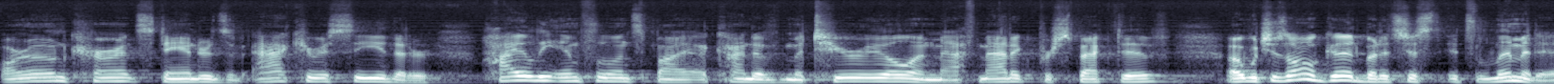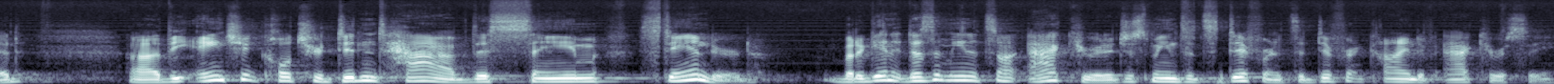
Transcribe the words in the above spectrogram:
our own current standards of accuracy that are highly influenced by a kind of material and mathematic perspective, uh, which is all good, but it's just it's limited. Uh, the ancient culture didn't have this same standard. But again, it doesn't mean it's not accurate, it just means it's different. It's a different kind of accuracy.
